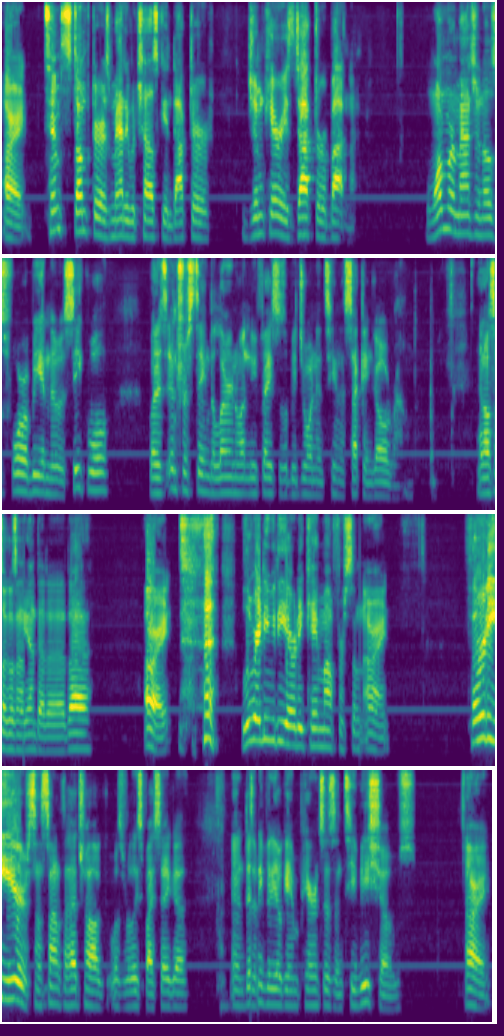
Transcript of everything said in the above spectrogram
All right, Tim Stumter as Maddie Wachowski and Dr. Jim Carrey as Dr. Robotnik. One would imagine those four will be into a sequel, but it's interesting to learn what new faces will be joining the team the second go around. And also goes on again, da da da da. Alright. Blu-ray DVD already came out for some alright. 30 years since Sonic the Hedgehog was released by Sega. and Disney video game appearances and TV shows. Alright.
